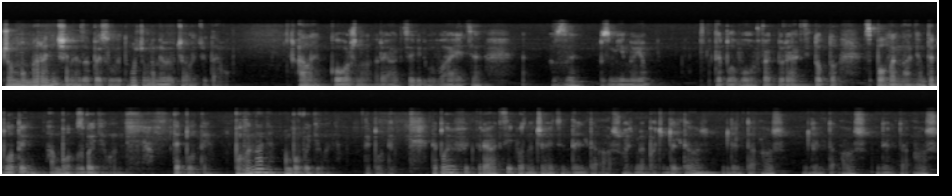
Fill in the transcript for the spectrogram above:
Чому ми раніше не записували? Тому що ми не вивчали цю тему. Але кожна реакція відбувається з зміною теплового ефекту реакції, тобто з поглинанням теплоти або з виділенням теплоти. Поглинання або виділення теплоти. Тепловий ефект реакції позначається дельта H. Ось ми бачимо дельта H, дельта H, дельта H, дельта H,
